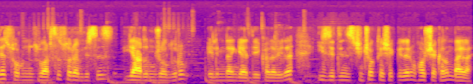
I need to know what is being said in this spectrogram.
ne sorunuz varsa sorabilirsiniz. Yardımcı olurum elimden geldiği kadarıyla. İzlediğiniz için çok teşekkür ederim. Hoşçakalın. Bay bay.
